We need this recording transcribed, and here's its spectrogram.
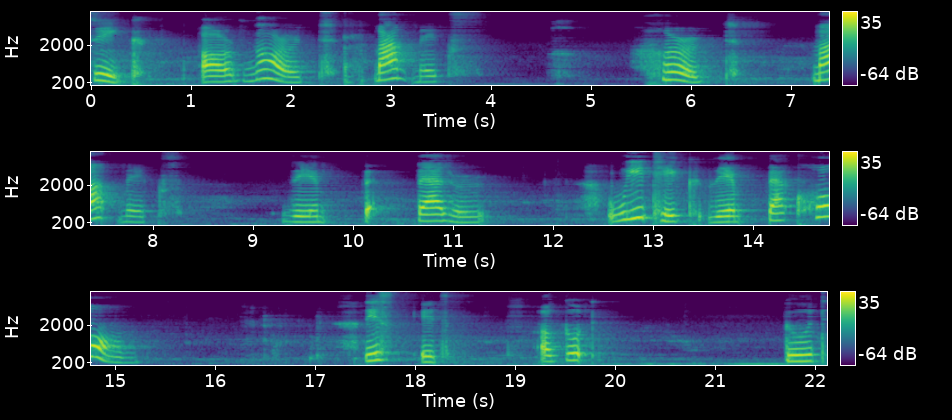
sick or not. Mom makes hurt. Mom makes them be- better. We take them back home. This is a good, good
